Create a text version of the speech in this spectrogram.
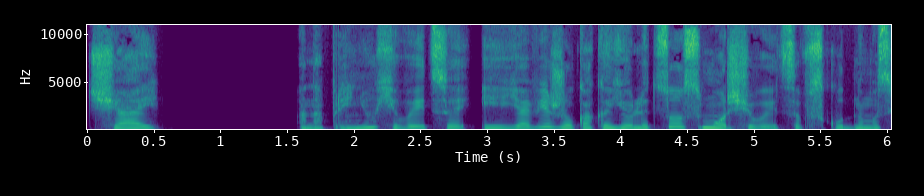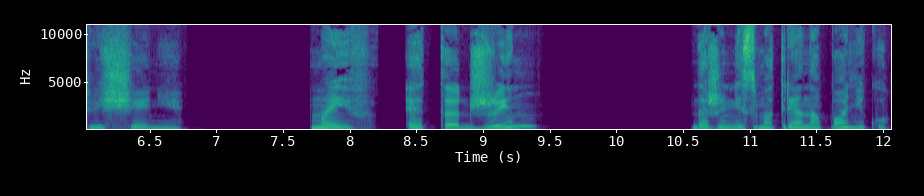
чай. Она принюхивается, и я вижу, как ее лицо сморщивается в скудном освещении. Мэйв, это джин? Даже несмотря на панику,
